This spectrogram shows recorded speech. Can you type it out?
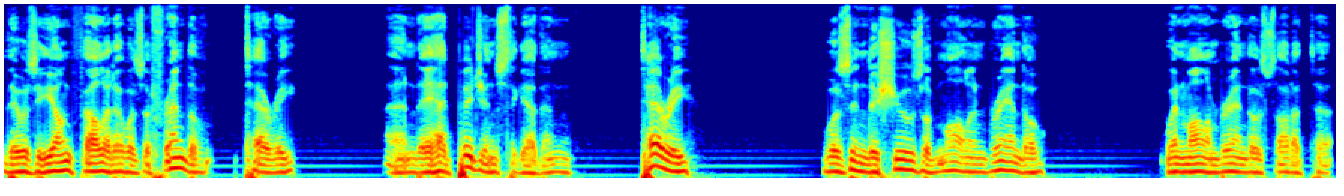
there was a young fella that was a friend of Terry, and they had pigeons together. And Terry was in the shoes of Marlon Brando when Marlon Brando started to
